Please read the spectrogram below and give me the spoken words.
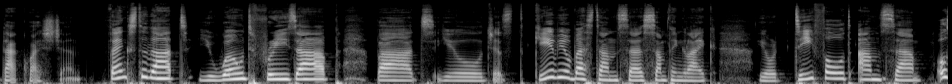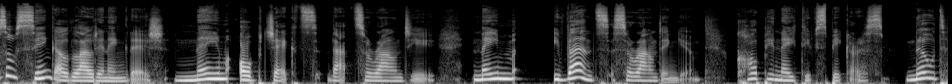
that question. Thanks to that, you won't freeze up, but you'll just give your best answer, something like your default answer. Also, sing out loud in English. Name objects that surround you. Name events surrounding you. Copy native speakers. Note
